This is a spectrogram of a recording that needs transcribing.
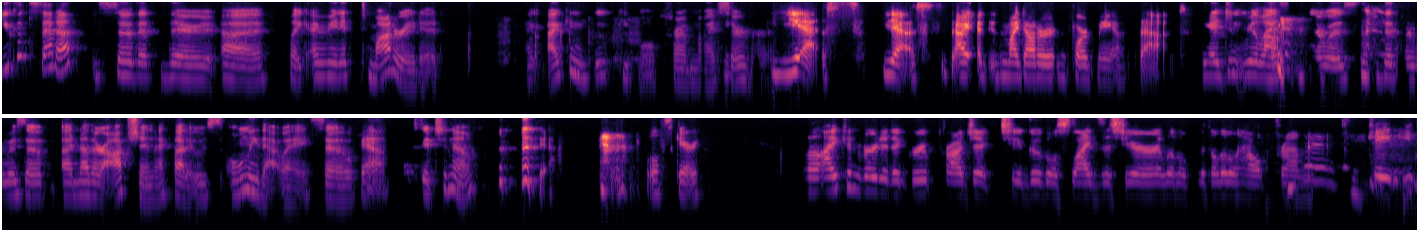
You can set up so that they're uh like I mean it's moderated. I, I can boot people from my server. Yes, yes. I, I- my daughter informed me of that. Yeah, I didn't realize that there was that there was a another option. I thought it was only that way. So Yeah, it's good to know. yeah, a little scary. Well, I converted a group project to Google Slides this year, a little with a little help from Katie.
